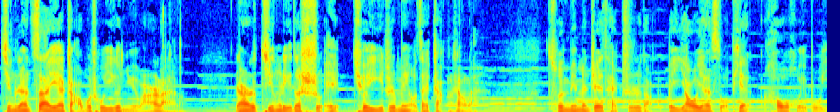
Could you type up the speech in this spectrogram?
竟然再也找不出一个女娃来了。然而井里的水却一直没有再涨上来。村民们这才知道被谣言所骗，后悔不已。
